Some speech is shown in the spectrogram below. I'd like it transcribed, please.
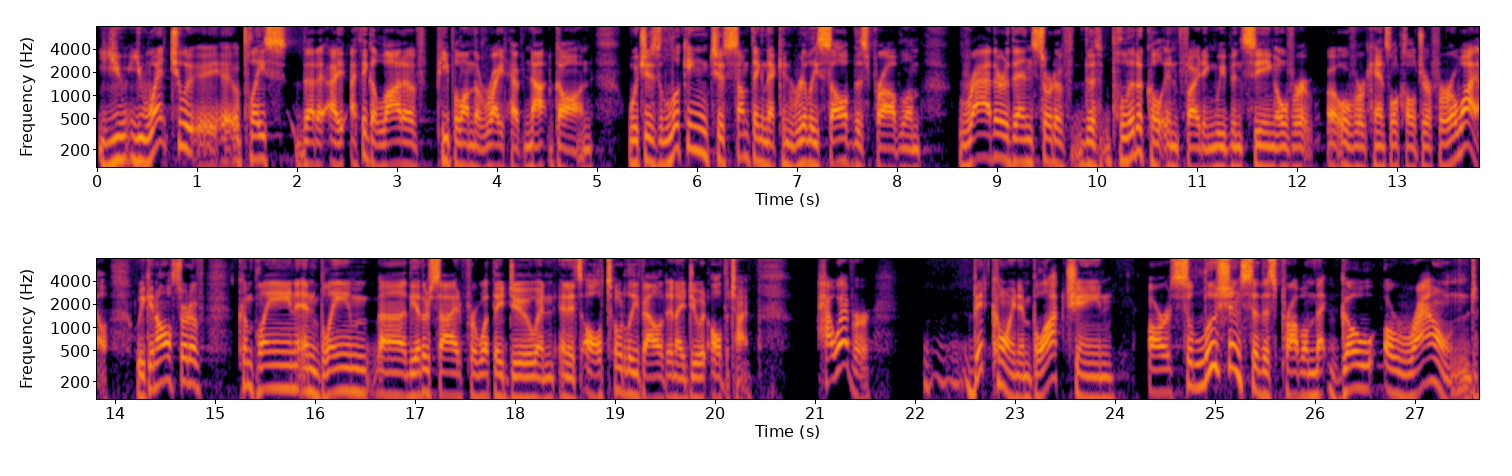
you, you went to a, a place that I, I, think a lot of people on the right have not gone, which is looking to something that can really solve this problem rather than sort of the political infighting we've been seeing over over cancel culture for a while. We can all sort of complain and blame uh, the other side for what they do, and, and it's all totally valid, and I do it all the time. However, Bitcoin and blockchain are solutions to this problem that go around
